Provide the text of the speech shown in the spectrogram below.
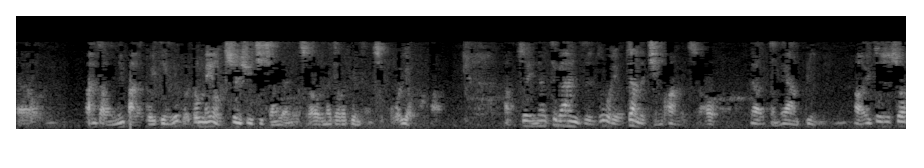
呃。按照民法的规定，如果都没有顺序继承人的时候，那就会变成是国有啊啊，所以那这个案子如果有这样的情况的时候，要怎么样避免啊？也就是说，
